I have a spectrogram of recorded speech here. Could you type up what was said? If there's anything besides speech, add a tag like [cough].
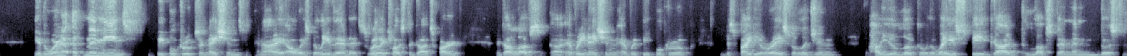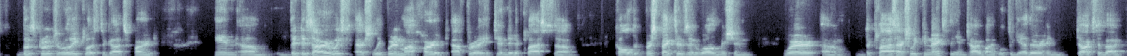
Yeah, the word ethne means people, groups, or nations, and I always believe that it's really close to God's heart. God loves uh, every nation, every people group, despite your race, religion, how you look or the way you speak god loves them. And those those groups are really close to god's heart. And um, the desire was actually put in my heart after i attended a class um, called perspectives in world mission where um, the class actually connects the entire bible together and talks about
